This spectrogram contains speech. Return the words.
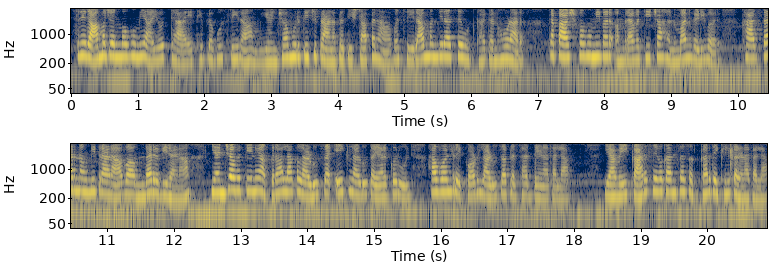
श्री राम जन्मभूमी अयोध्या येथे प्रभू श्रीराम यांच्या मूर्तीची प्राणप्रतिष्ठापना व श्रीराम मंदिराचे उद्घाटन होणार. त्या पार्श्वभूमीवर अमरावतीच्या हनुमानगडीवर खासदार नवनीत राणा व आमदार रवी राणा यांच्या वतीने अकरा लाख लाडूचा एक लाडू तयार करून हा वर्ल्ड रेकॉर्ड लाडूचा प्रसाद देण्यात आला. यावेळी कारसेवकांचा सत्कार देखील करण्यात आला.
